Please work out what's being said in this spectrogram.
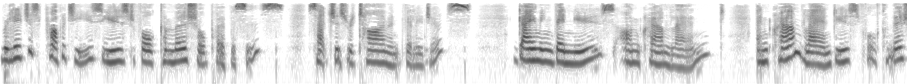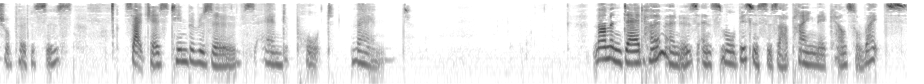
religious properties used for commercial purposes, such as retirement villages, gaming venues on Crown land, and Crown land used for commercial purposes such as timber reserves and port land. Mum and dad homeowners and small businesses are paying their council rates,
